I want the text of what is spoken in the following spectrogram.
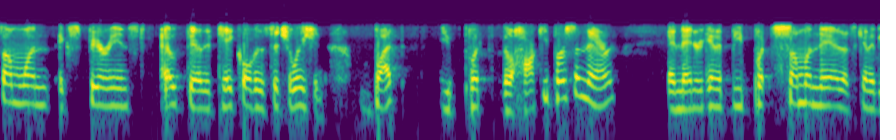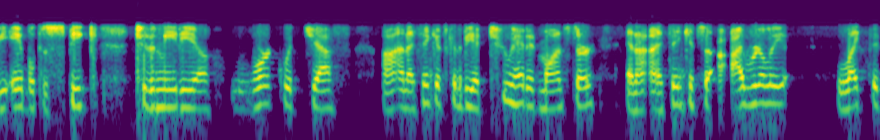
someone experienced out there to take over the situation. But you put the hockey person there, and then you're going to be put someone there that's going to be able to speak to the media, work with Jeff, uh, and I think it's going to be a two-headed monster. And I, I think it's a, I really like the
